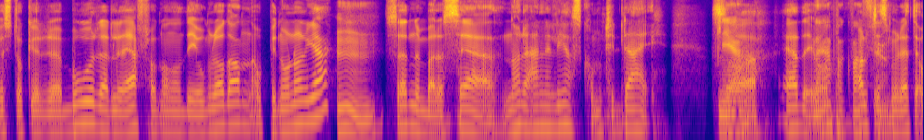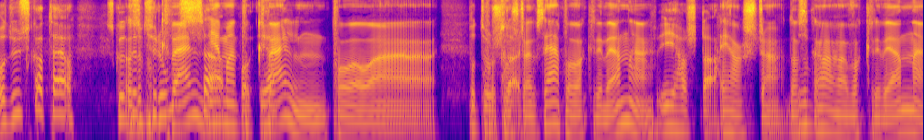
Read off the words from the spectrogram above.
hvis dere bor eller er fra noen av de områdene oppe i Nord-Norge. Mm. Så er det nå bare å se når Erlend Elias kommer til deg. Så Ja, er det jo på alltids muligheter. Og du skal til, skal Og til på Tromsø kvelden, ja, men på ja, kvelden på, eh, på på torsdag, torsdag så er jeg på Vakre Vene i Harstad. i Harstad. Da skal Vakre Vene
